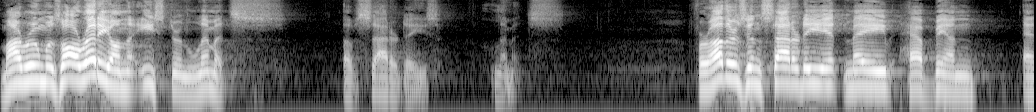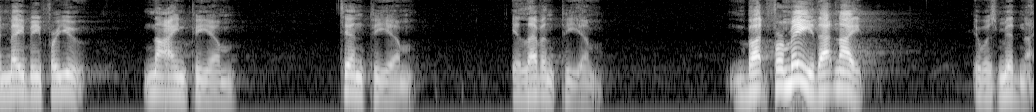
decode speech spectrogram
My room was already on the eastern limits of Saturday's limits. For others in Saturday, it may have been and may be for you 9 p.m., 10 p.m., 11 p.m. But for me that night, it was midnight,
